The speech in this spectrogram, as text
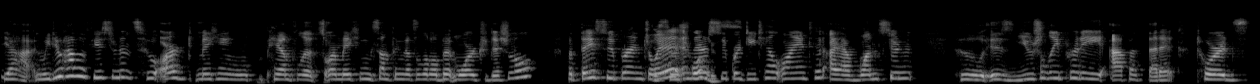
Yeah, and we do have a few students who are making pamphlets or making something that's a little bit more traditional, but they super enjoy It's it and they're super detail oriented. I have one student who is usually pretty apathetic towards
